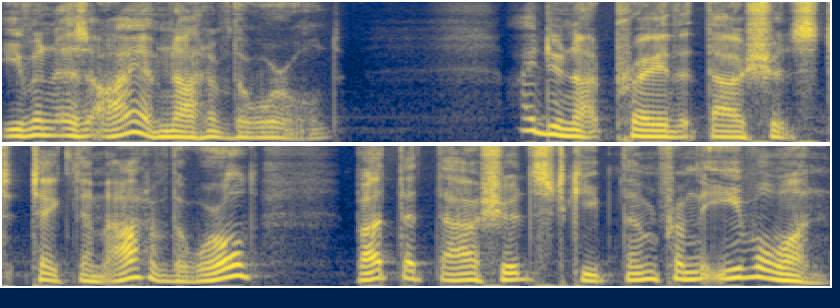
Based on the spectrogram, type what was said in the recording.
even as I am not of the world. I do not pray that thou shouldst take them out of the world, but that thou shouldst keep them from the evil one.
